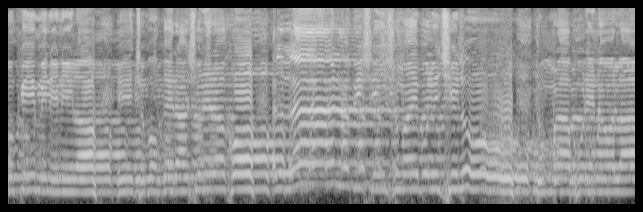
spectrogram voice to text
কথাগুলোকে মেনে নিলাম এই যুবকেরা শুনে রাখো, আল্লাহ নবী সেই সময় বলেছিল, তোমরা পড়ে নাও, লা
